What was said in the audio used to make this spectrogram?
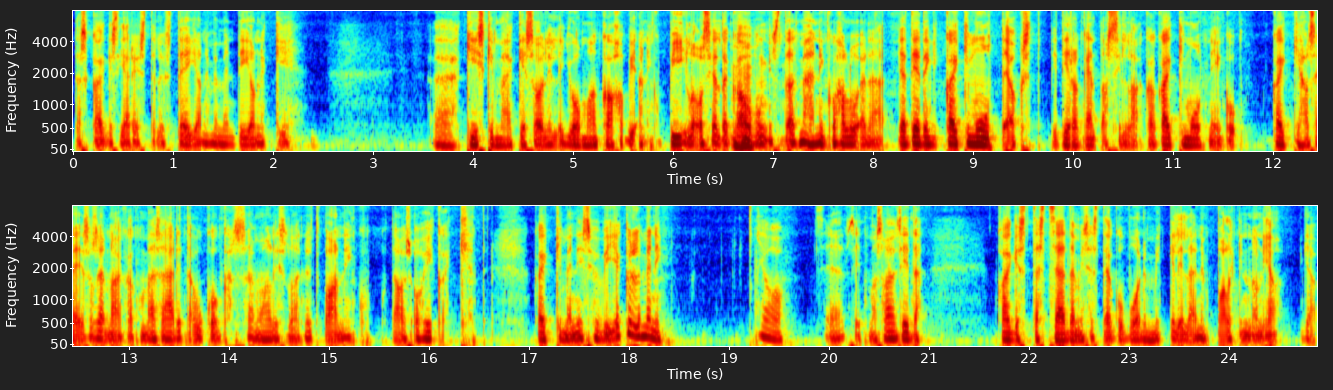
tässä kaikissa järjestelyissä Teija, niin me mentiin jonnekin äh, Kiiskimään kesoilille juomaan kahvia niin kuin piiloon sieltä kaupungista. Mm-hmm. Mä en niin kuin halua enää. Ja tietenkin kaikki muut teokset piti rakentaa sillä aikaa. Kaikki muut, niin kuin, kaikkihan seisoi sen aikaa, kun mä säädin tämän ukon kanssa. Ja mä olin sillä että nyt vaan, niin kuin, kun tämä olisi ohi kaikki, että kaikki menisi hyvin. Ja kyllä meni. Joo, sitten mä sain siitä kaikesta tästä säätämisestä joku vuoden mikkeliläinen palkinnon ja, ja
